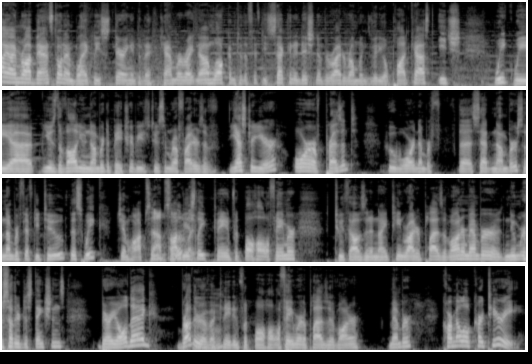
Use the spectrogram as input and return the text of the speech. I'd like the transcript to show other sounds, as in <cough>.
Hi, I'm Rob Vanstone. I'm blankly staring into the camera right now. And welcome to the 52nd edition of the Rider Rumblings video podcast. Each week, we uh, use the volume number to pay tribute to some Rough Riders of yesteryear or of present who wore number f- the said number. So number 52 this week, Jim Hopson, Absolutely. obviously Canadian Football Hall of Famer, 2019 Rider Plaza of Honor member, uh, numerous <laughs> other distinctions. Barry Aldag, brother of a Canadian Football Hall of Famer and a Plaza of Honor member. Carmelo Cartieri,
